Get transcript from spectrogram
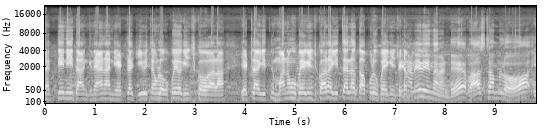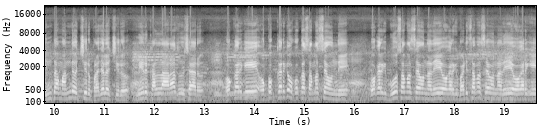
శక్తిని దాని జ్ఞానాన్ని ఎట్లా జీవితంలో ఉపయోగించుకోవాలా ఎట్లా మనం ఉపయోగించుకోవాలా ఇతరులకు అప్పుడు ఉపయోగించడం? అనేది ఏంటనంటే రాష్ట్రంలో ఇంతమంది వచ్చారు ప్రజలు వచ్చిర్రు మీరు కల్లారా చూశారు. ఒకరికి ఒక్కొక్కరికి ఒక్కొక్క సమస్య ఉంది. ఒకరికి భూ సమస్య ఉన్నది ఒకరికి బడి సమస్య ఉన్నది ఒకరికి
